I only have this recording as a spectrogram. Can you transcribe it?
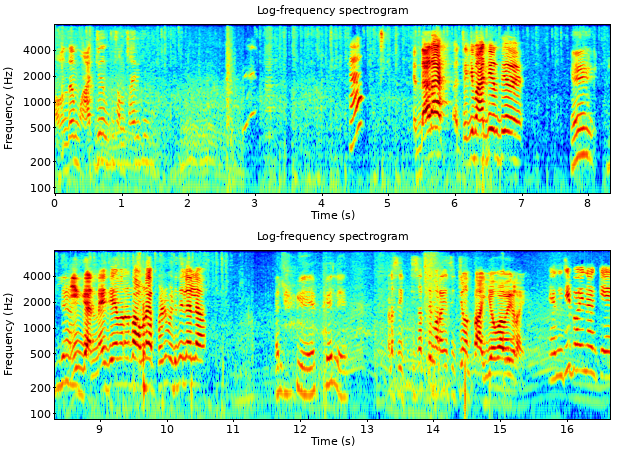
അവൻ മാറ്റി നിർത്തി സംസാരിക്കുന്നു? എന്താടാ ഒറ്റയ്ക്ക് മാറ്റി നിർത്തിയത്? ഈ ഗണ്ണേ ചെയ്യാൻ പറഞ്ഞപ്പോ അവളെ എപ്പോഴും വിടുന്നില്ലല്ലോ. അവിടെ സിറ്റി സത്യം പറഞ്ഞ സിറ്റി മൊത്തം അയ്യോ ഭാവികളായി പോയി നോക്കിയേ.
